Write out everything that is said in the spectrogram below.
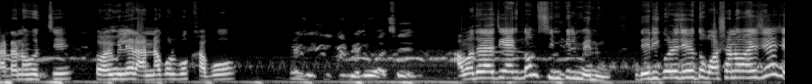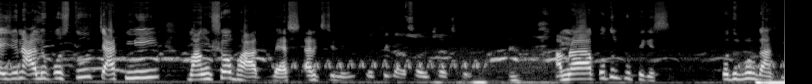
কাটানো হচ্ছে। সবাই মিলে রান্না করব খাব। আজকে কি কি মেনু আছে আমাদের আজকে একদম সিম্পল মেনু দেরি করে যেহেতু বসানো হয়েছে সেই জন্য আলু পোস্ত চাটনি মাংস ভাত ব্যাস আর কিছু নেই। আমরা কতুলপুর থেকে এসেছি। কতুলপুর গাঁথি।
